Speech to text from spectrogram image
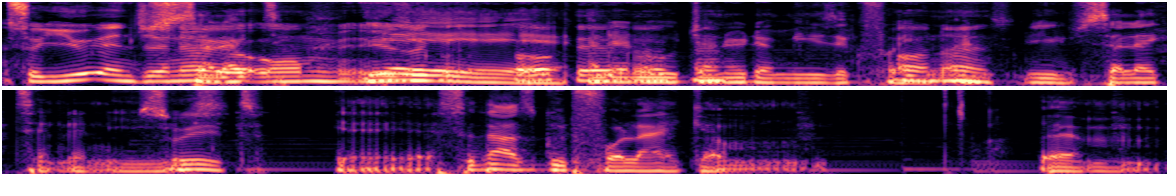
So you engineer Select- your own Yeah, music? yeah, yeah, yeah. Okay. and then we'll generate the music for Oh, you. nice. You select and then you use. Sweet. Yeah, yeah. So that's good for like um um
